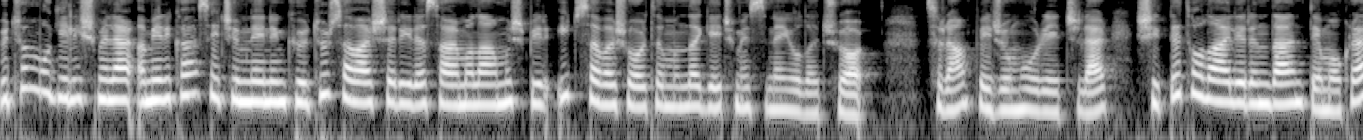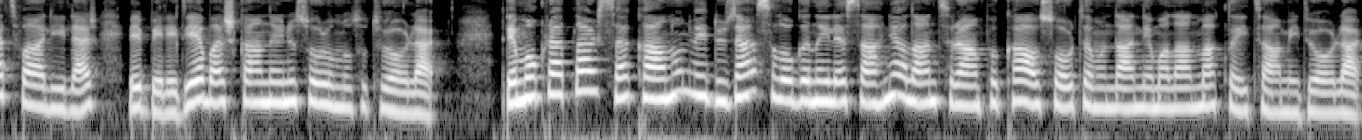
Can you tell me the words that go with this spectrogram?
Bütün bu gelişmeler Amerikan seçimlerinin kültür savaşlarıyla sarmalanmış bir iç savaş ortamında geçmesine yol açıyor. Trump ve Cumhuriyetçiler şiddet olaylarından demokrat valiler ve belediye başkanlarını sorumlu tutuyorlar. Demokratlarsa kanun ve düzen sloganıyla sahne alan Trump'ı kaos ortamından nemalanmakla itham ediyorlar.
